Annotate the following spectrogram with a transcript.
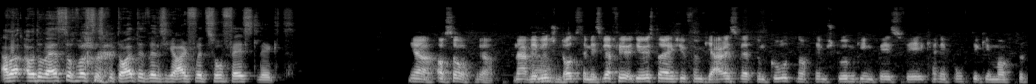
Aber, aber du weißt doch, was das bedeutet, wenn sich Alfred so festlegt. Ja, auch so, ja. Na, wir ja. wünschen trotzdem, es wäre für die österreichische Fünfjahreswertung gut, nachdem Sturm gegen PSV keine Punkte gemacht hat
